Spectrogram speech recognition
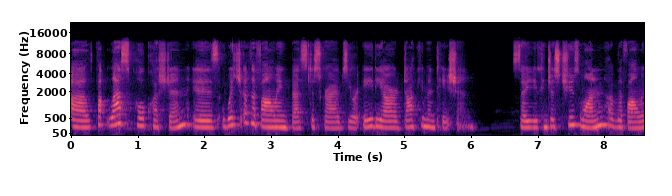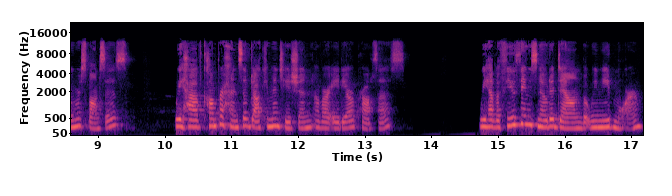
uh, last poll question is, which of the following best describes your ADR documentation? So you can just choose one of the following responses. We have comprehensive documentation of our ADR process. We have a few things noted down, but we need more.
